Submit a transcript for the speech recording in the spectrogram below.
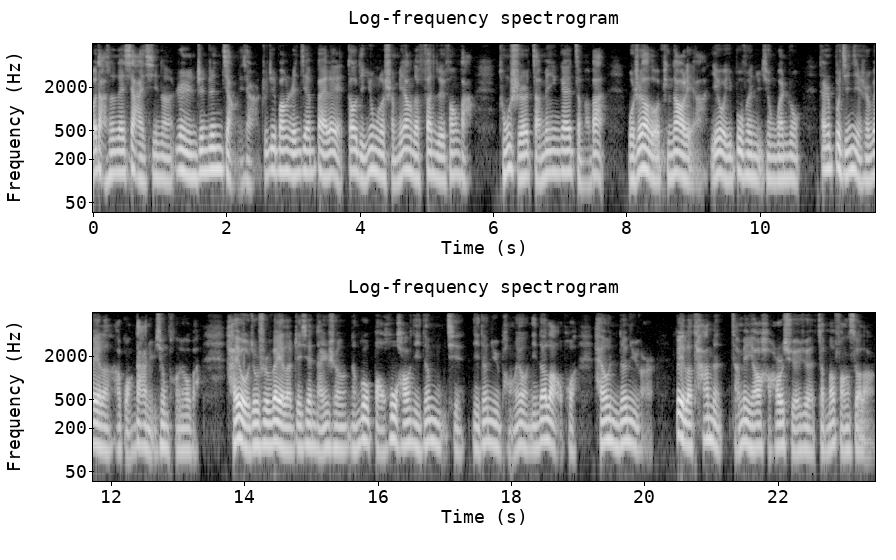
我打算在下一期呢，认认真真讲一下，就这帮人间败类到底用了什么样的犯罪方法，同时咱们应该怎么办？我知道的我频道里啊，也有一部分女性观众，但是不仅仅是为了啊广大女性朋友吧，还有就是为了这些男生能够保护好你的母亲、你的女朋友、你的老婆，还有你的女儿，为了他们，咱们也要好好学学怎么防色狼。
